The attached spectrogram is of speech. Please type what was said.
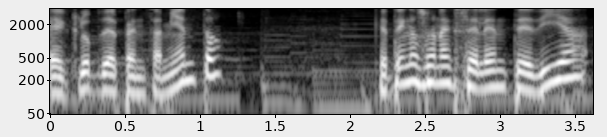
El Club del Pensamiento. Que tengas un excelente día.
